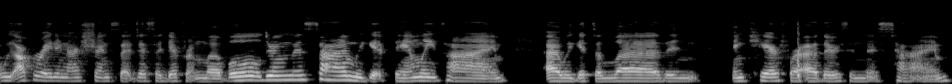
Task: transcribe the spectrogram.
we operate in our strengths at just a different level during this time. We get family time, uh, we get to love and and care for others in this time.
